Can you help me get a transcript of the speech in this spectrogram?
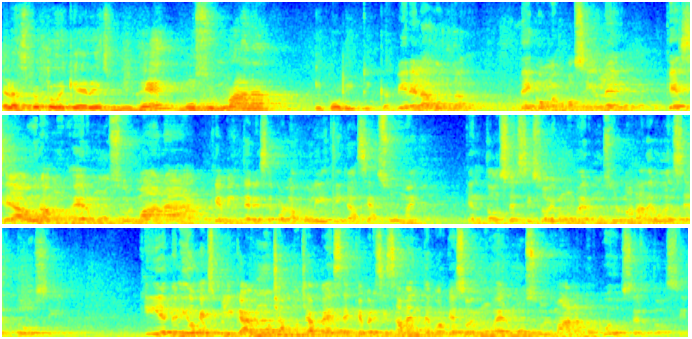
el aspecto de que eres mujer, musulmana y política. Viene la duda de cómo es posible que sea una mujer musulmana que me interese por la política. Se asume que entonces si soy mujer musulmana debo de ser dócil. Y he tenido que explicar muchas, muchas veces que precisamente porque soy mujer musulmana no puedo ser dócil.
